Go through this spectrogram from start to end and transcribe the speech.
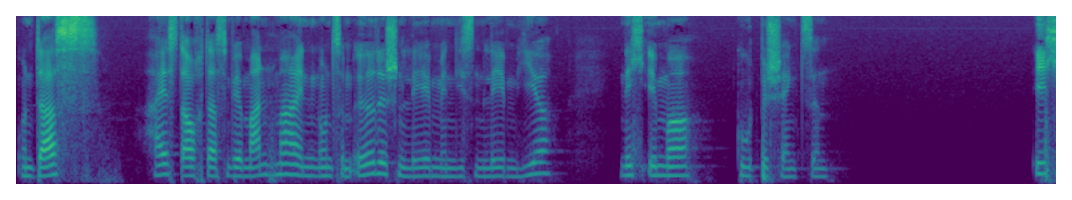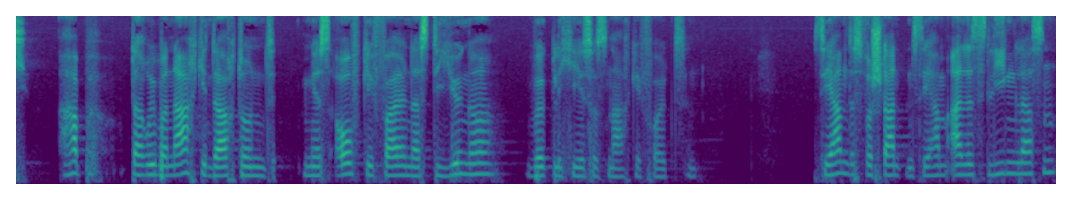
Und das heißt auch, dass wir manchmal in unserem irdischen Leben, in diesem Leben hier, nicht immer gut beschenkt sind. Ich habe darüber nachgedacht und mir ist aufgefallen, dass die Jünger wirklich Jesus nachgefolgt sind. Sie haben das verstanden, sie haben alles liegen lassen,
